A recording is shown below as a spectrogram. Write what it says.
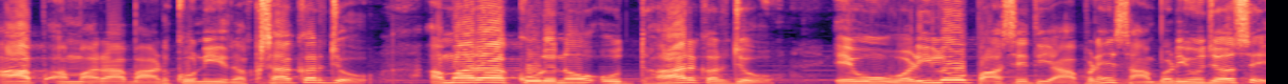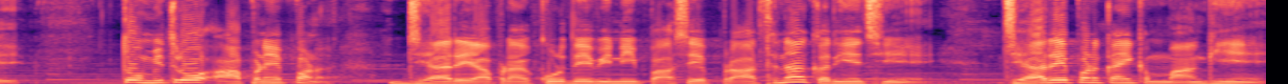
આપ અમારા બાળકોની રક્ષા કરજો. અમારા કુળનો ઉદ્ધાર કરજો. એવું વડીલો પાસેથી આપણે સાંભળ્યું જ હશે. તો મિત્રો, આપણે પણ જ્યારે આપણા કુળદેવીની પાસે પ્રાર્થના કરીએ છીએ, જ્યારે પણ કંઈક માંગીએ,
